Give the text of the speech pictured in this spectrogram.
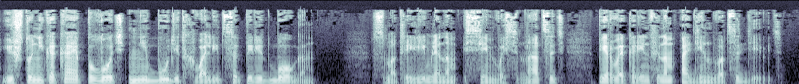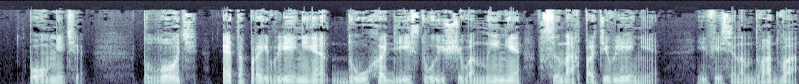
и что никакая плоть не будет хвалиться перед Богом. Смотри Римлянам 7.18, 1 Коринфянам 1.29. Помните, плоть — это проявление духа, действующего ныне в сынах противления. Ефесянам 2.2.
